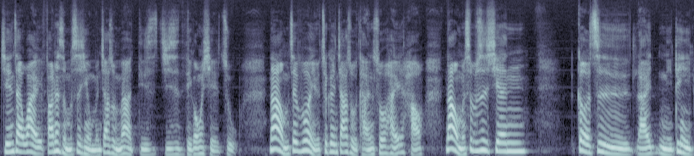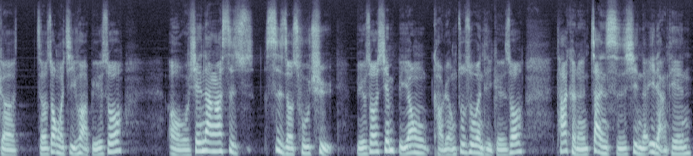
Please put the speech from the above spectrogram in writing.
今天在外发生什么事情，我们家属没有及及时提供协助。那我们这部分也就跟家属谈说，还好，那我们是不是先各自来拟定一个折中的计划？比如说，哦，我先让他试试着出去，比如说先不用考量住宿问题，比如说他可能暂时性的一两天。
